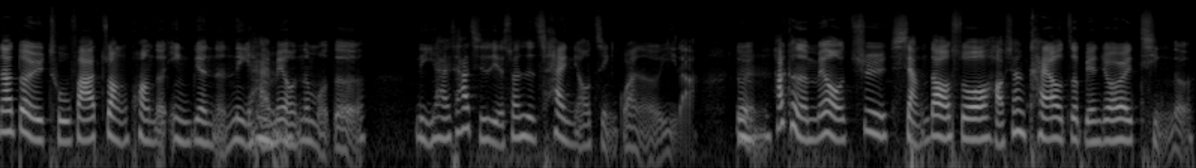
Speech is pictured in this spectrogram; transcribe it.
那对于突发状况的应变能力还没有那么的厉害，他其实也算是菜鸟警官而已啦。对、嗯他可能没有去想到说，好像开到这边就会停了。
